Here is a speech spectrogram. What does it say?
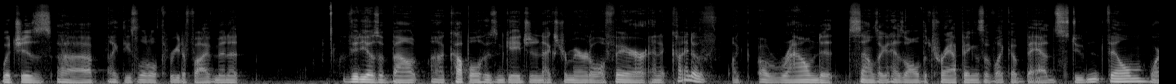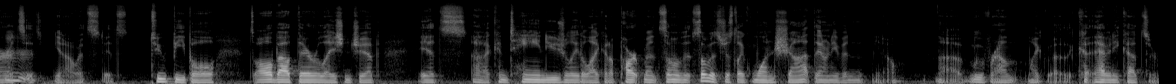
which is uh, like these little three to five minute videos about a couple who's engaged in an extramarital affair and it kind of like around it sounds like it has all the trappings of like a bad student film where it's it's you know it's it's two people it's all about their relationship it's uh, contained usually to like an apartment some of it some of it's just like one shot they don't even you know uh, move around, like uh, have any cuts or,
